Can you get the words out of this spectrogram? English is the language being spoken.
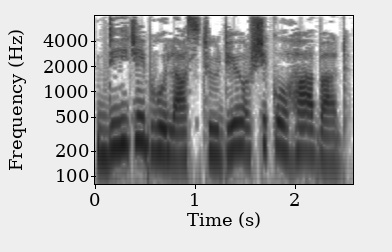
DJ Bhola Studio Shikohabad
